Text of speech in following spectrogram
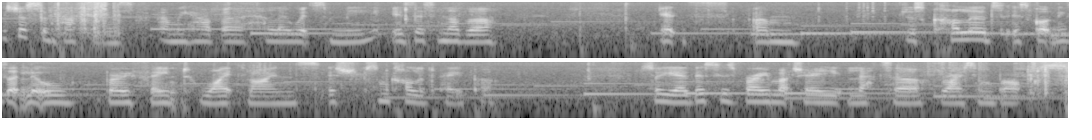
It's just some patterns. And we have a Hello It's Me. Is this another... It's um just coloured. It's got these like little very faint white lines. It's some coloured paper. So yeah, this is very much a letter writing box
